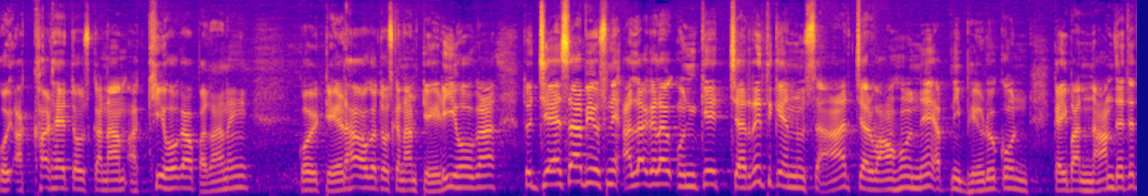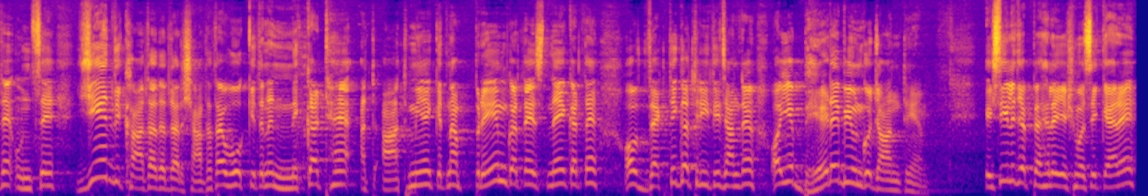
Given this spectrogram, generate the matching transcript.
कोई अक्खड़ है तो उसका नाम अक्खी होगा, पता नहीं। कोई टेढ़ा होगा तो उसका नाम टेढ़ी होगा। तो जैसा भी उसने अलग अलग उनके चरित्र के अनुसार चरवाहों ने अपनी भेड़ों को कई बार नाम देते थे, उनसे ये दिखाता था, दर्शाता था, वो कितने निकट हैं आत्मीय हैं, कितना प्रेम करते हैं, स्नेह करते हैं और व्यक्तिगत रीति जानते हैं और ये भेड़े भी उनको जानते हैं। इसीलिए जब पहले यीशु मसीह कह रहे हैं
